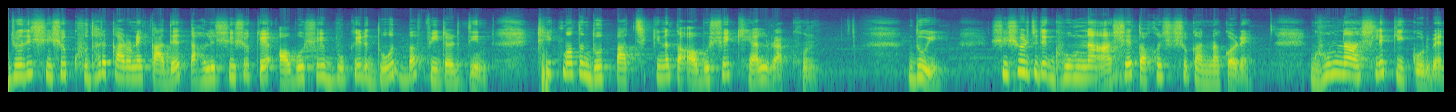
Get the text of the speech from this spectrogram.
যদি শিশু ক্ষুধার কারণে কাঁদে, তাহলে শিশুকে অবশ্যই বুকের দুধ বা ফিডার দিন। ঠিক মতন দুধ পাচ্ছে কিনা তা অবশ্যই খেয়াল রাখুন। দুই, শিশুর যদি ঘুম না আসে, তখন শিশু কান্না করে। ঘুম না আসলে কি করবেন?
